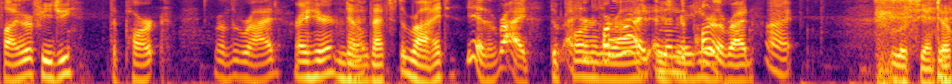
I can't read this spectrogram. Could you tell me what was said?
Flying Over Fiji, the part of the ride right here. No, right? that's the ride. Yeah, the ride. The I part of part the of the ride ride, and is then the right part of the ride. All right. Lo siento.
